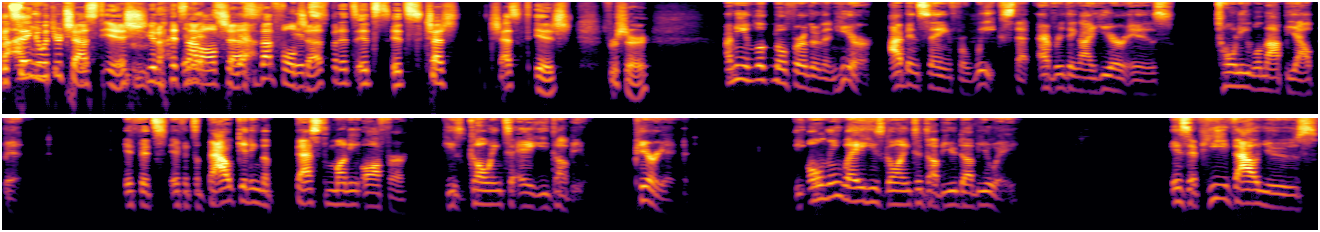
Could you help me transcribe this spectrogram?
It's I saying it with your chest ish. You know, it's It not all chest. yeah. It's not full It's- chest, but it's it's it's chest chest ish for sure. I mean, look no further than here. I've been saying for weeks that everything I hear is Tony will not be outbid. If it's if it's about getting the best money offer, he's going to AEW. Period. The only way he's going to WWE is if he values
